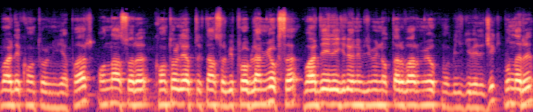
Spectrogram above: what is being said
vardiya kontrolünü yapar. Ondan sonra kontrol yaptıktan sonra bir problem yoksa vardiya ile ilgili önemli bir notlar var mı yok mu bilgi verecek. Bunları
